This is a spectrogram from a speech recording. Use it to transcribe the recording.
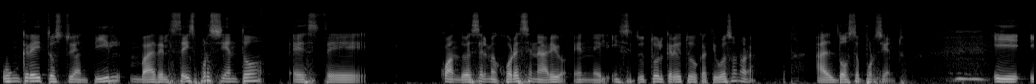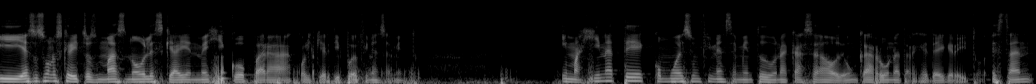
un crédito estudiantil va del 6% este, cuando es el mejor escenario en el Instituto del Crédito Educativo de Sonora al 12%. Y, y esos son los créditos más nobles que hay en México para cualquier tipo de financiamiento. Imagínate cómo es un financiamiento de una casa o de un carro, una tarjeta de crédito. Están,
